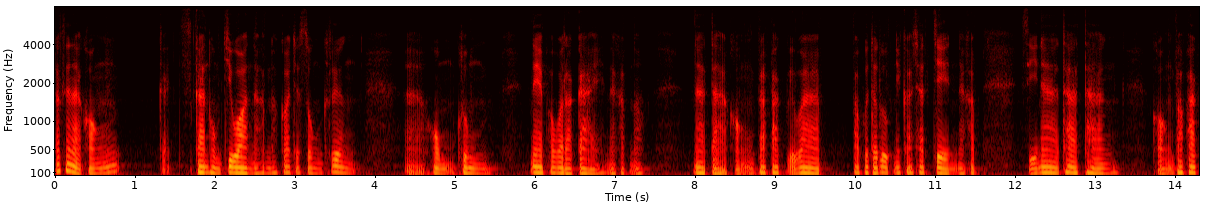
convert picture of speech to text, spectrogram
ลักษณะของการห่มจีวรนนะครับเนาะก็จะทรงเครื่องอห่มคลุมแนบพระวรากายนะครับเนาะหน้าตาของพระพักตร์หรือว่าพระพุทธรูปนี่ก็ชัดเจนนะครับ สีหน้าท่าทาง ของพระพัก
